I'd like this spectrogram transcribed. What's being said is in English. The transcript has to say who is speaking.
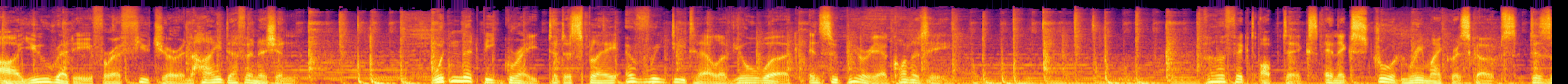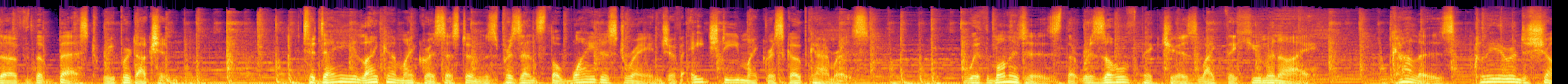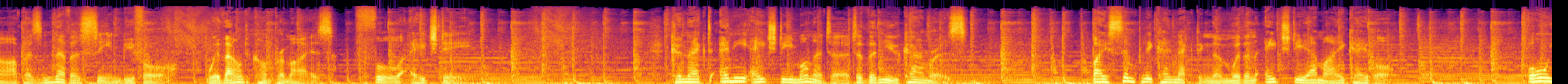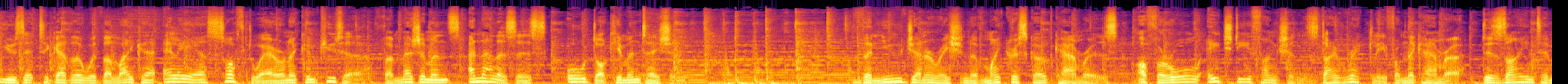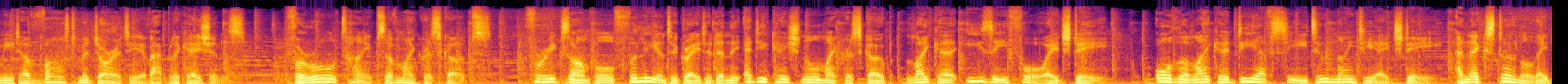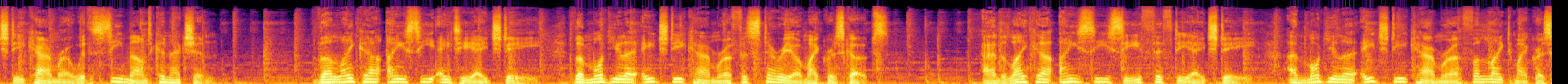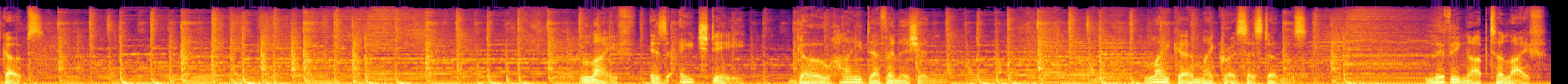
Speaker 1: Are you ready for a future in high definition? Wouldn't it be great to display every detail of your work in superior quality? Perfect optics and extraordinary microscopes deserve the best reproduction. Today, Leica Microsystems presents the widest range of HD microscope cameras with monitors that resolve pictures like the human eye Colors clear and sharp as never seen before. Without compromise, full HD. Connect any HD monitor to the new cameras by simply connecting them with an HDMI cable. Or use it together with the Leica LAS software on a computer for measurements, analysis or documentation. The new generation of microscope cameras offer all HD functions directly from the camera, designed to meet a vast majority of applications for all types of microscopes. For example, fully integrated in the educational microscope Leica EZ4 HD or the Leica DFC 290 HD, an external HD camera with C-mount connection. The Leica IC80 HD, the modular HD camera for stereo microscopes, and Leica ICC50 HD, a modular HD camera for light microscopes. Life is HD. Go high definition. Leica Microsystems. Living up to life.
